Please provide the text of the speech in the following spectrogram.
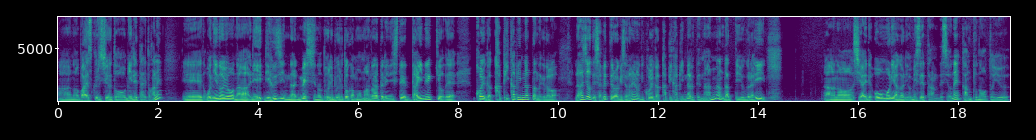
あの、バイスクールシュートを見れたりとかね、えー、鬼のような理不尽なメッシのドリブルとかも目の当たりにして大熱狂で声がカピカピになったんだけど、ラジオで喋ってるわけじゃないのに声がカピカピになるって何なんだっていうぐらい、あの、試合で大盛り上がりを見せたんですよね。カンプノーという、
